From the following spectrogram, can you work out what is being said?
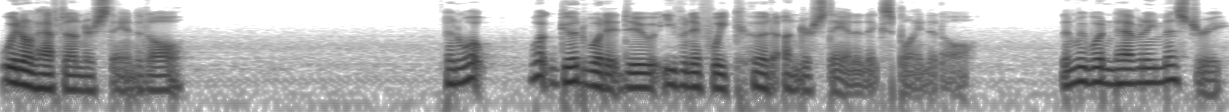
we don't have to understand it all. And what what good would it do even if we could understand and explain it all? Then we wouldn't have any mystery.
